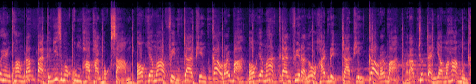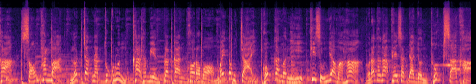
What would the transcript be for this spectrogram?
แห่งความรัก 8-26 กุมภาพันธ์ 63 ออกยามาฮ่าฟินจ่ายเพียง 900 บาท ออกยามาฮ่าแกรนฟิราโนไฮบริดจ่ายเพียง 900 บาท รับชุดแต่งยามาฮ่ามูลค่า 2,000 บาท ลดจัดหนักทุกรุ่น ค่าทะเบียนประกันพรบไม่ต้องจ่าย พบกันวันนี้ที่ศูนย์ยามาฮ่ารัตนเพศสัตยายนต์ทุกสาขา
